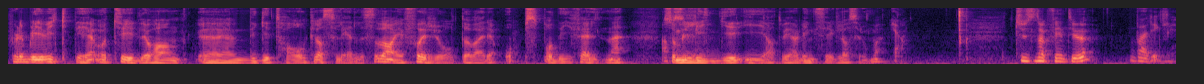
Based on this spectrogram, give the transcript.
For det blir viktig og tydelig å ha en eh, digital klasseledelse da, i forhold til å være obs på de feltene Absolutt. som ligger i at vi har dingser i klasserommet. Ja. Tusen takk for intervjuet. Bare hyggelig.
